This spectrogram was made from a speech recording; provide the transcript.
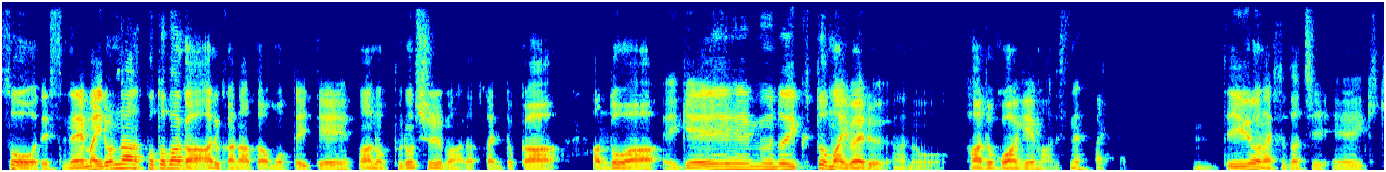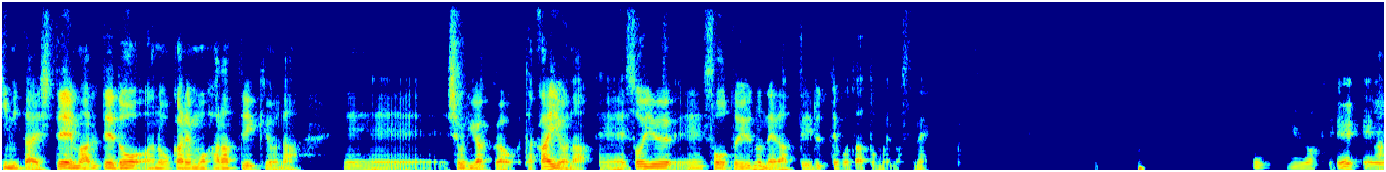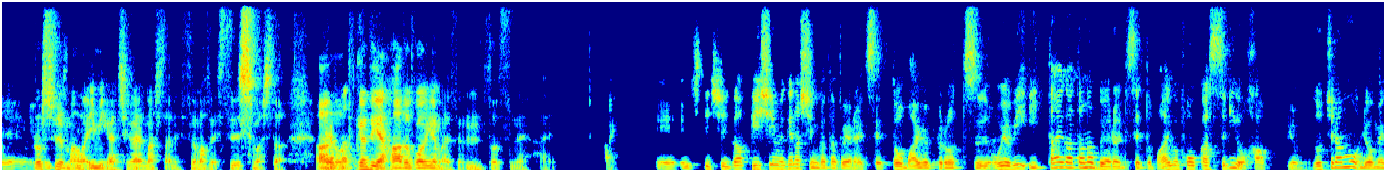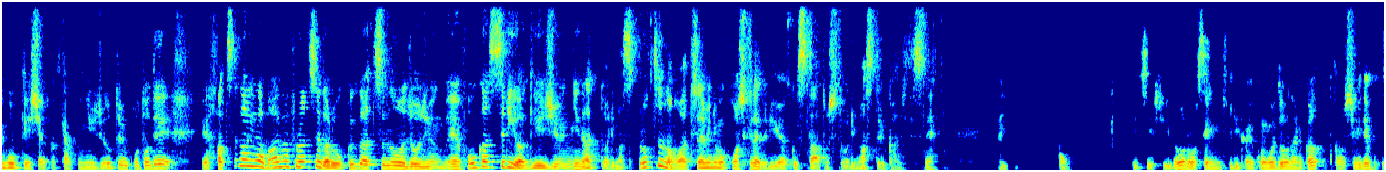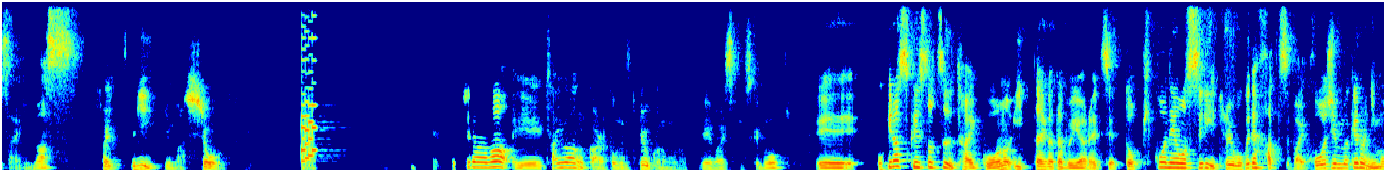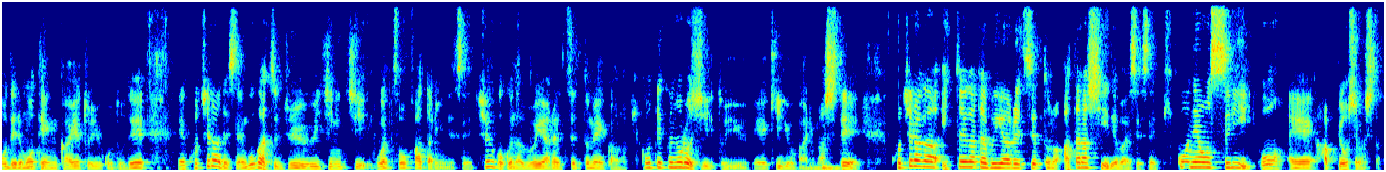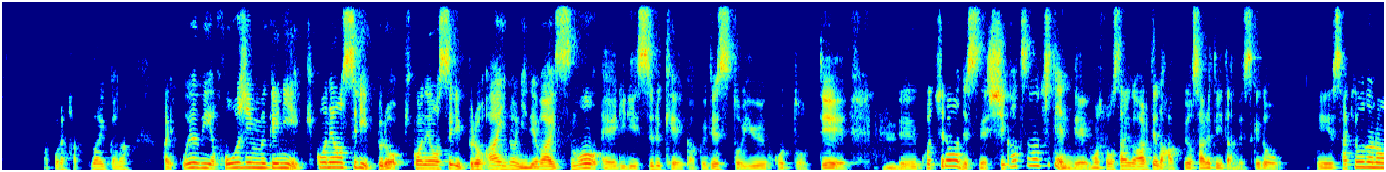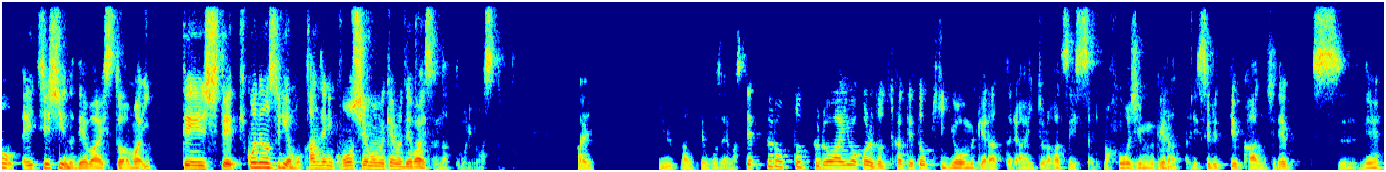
そうですね。まあ、いろんな言葉があるかなとは思っていて、まあ、あの、プロシューマーだったりとか、あとは、えゲームでいくと、まあ、いわゆる、あの、ハードコアゲーマーですね。はいうん、っていうような人たち、えー機器に対して、まあ、ある程度あのお金も払っていくような、えー消費額が高いような、えーそういうえー層というのを狙っているってことだと思いますね。というわけで、えあープロシューマーは意味が違いましたね。すみません、失礼しました。あの基本的にはハードコアゲーマーですね。うん、そうですね。はい。えー HTC が PC 向けの新型 VR ヘッドセット、Vive Pro 2および一体型の VR ヘッドセット Vive Focus 3を発表。どちらも両面合計試約120度ということで、えー発売は Vive Pro 2が6月の上旬、えー Focus 3は下旬になっております。Pro 2の方はちなみにもう公式サイトで予約スタートしておりますという感じですね。はい。はい、HTC の路線切り替え、今後どうなるか楽しみでございます。はい、次行きましょう。こちらは、えー台湾から飛んで中国のものデバイスなんですけども、えー、 Oculus Quest 2対抗の一体型 VR ヘッドセット、 Pico Neo 3、中国で発売、法人向けの2モデルも展開へということで、えーこちらはですね、5月11日、5月10日あたりにですね、中国の VR ヘッドセットメーカーの Pico Technology という、えー企業がありまして、こちらが一体型 VR ヘッドセットの新しいデバイスですね、ピコネオ3を、えー発表しました。あこれ発売かなはい、および法人向けにピコネオ3 Pro、ピコネオ3 Pro i の2デバイスも、えーリリースする計画ですということで、うんえーこちらはですね、4月の時点でもう詳細がある程度発表されていたんですけど、えー先ほどの HTC のデバイスとはまあ一転して、ピコネオ3はもう完全にコンシューマー向けのデバイスになっておりますと。はい。いう感じでございます。で、プロと Pro i はこれどっちかというと企業向けだったり、アイトラがついてたり、まあ、法人向けだったりするっていう感じですね。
